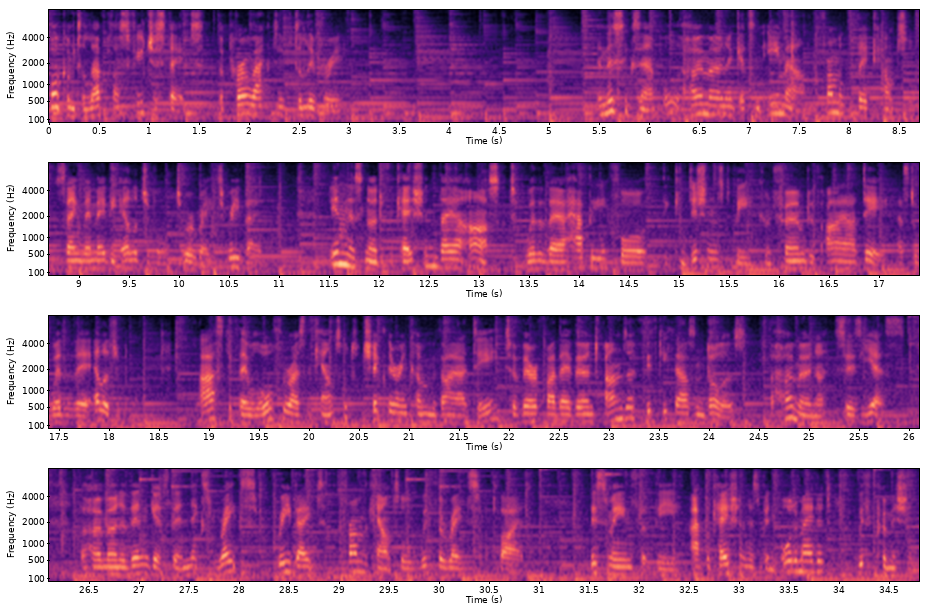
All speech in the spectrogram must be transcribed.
Welcome to LabPlus Future State, the proactive delivery. In this example, a homeowner gets an email from their council saying they may be eligible to a rates rebate. In this notification, they are asked whether they are happy for the conditions to be confirmed with IRD as to whether they're eligible. Asked if they will authorise the council to check their income with IRD to verify they've earned under $50,000, the homeowner says yes. The homeowner then gets their next rates rebate from council with the rates applied. This means that the application has been automated with permission.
